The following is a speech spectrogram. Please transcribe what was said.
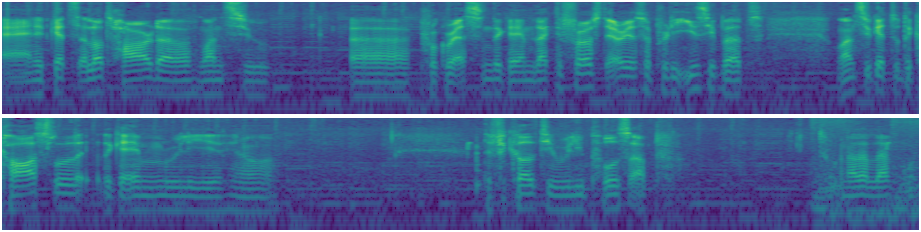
and it gets a lot harder once you uh, progress in the game. Like the first areas are pretty easy, but once you get to the castle, the game really, you know, difficulty really pulls up to another level.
